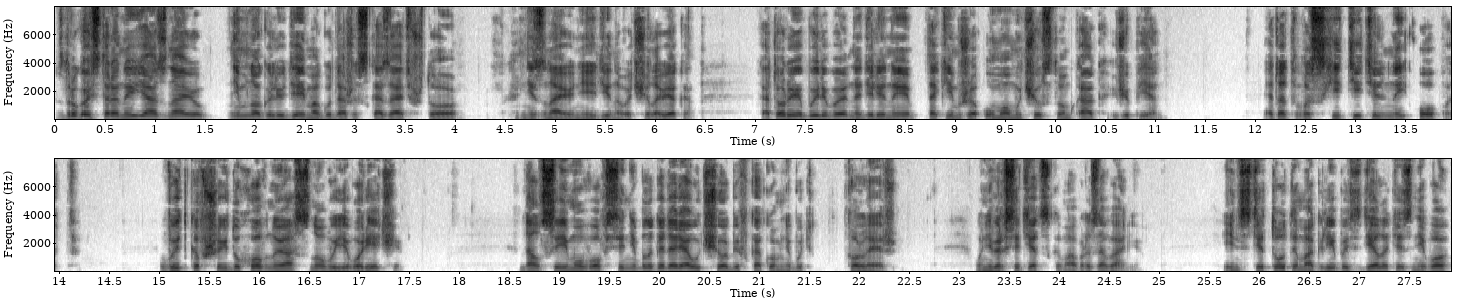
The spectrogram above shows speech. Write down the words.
С другой стороны, я знаю немного людей, могу даже сказать, что не знаю ни единого человека, которые были бы наделены таким же умом и чувством, как Жюпьен. Этот восхитительный опыт, выткавший духовную основу его речи, дался ему вовсе не благодаря учебе в каком-нибудь коллеже, университетскому образованию. Институты могли бы сделать из него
